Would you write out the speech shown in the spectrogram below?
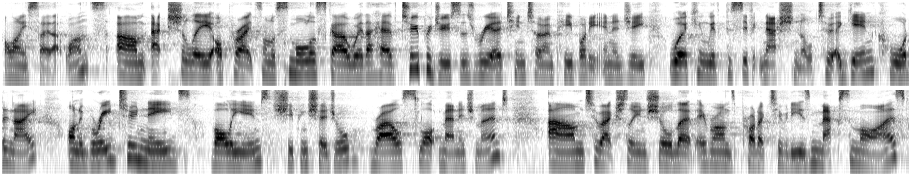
I'll only say that once, um, actually operates on a smaller scale where they have two producers, Rio Tinto and Peabody Energy, working with Pacific National to again coordinate on agreed to needs, volumes, shipping schedule, rail slot management um, to actually ensure that everyone's productivity is maximised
